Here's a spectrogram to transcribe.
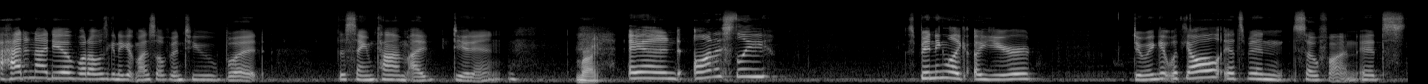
I had an idea of what I was going to get myself into, but at the same time, I didn't. Right. And honestly, spending like a year doing it with y'all. It's been so fun. It's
